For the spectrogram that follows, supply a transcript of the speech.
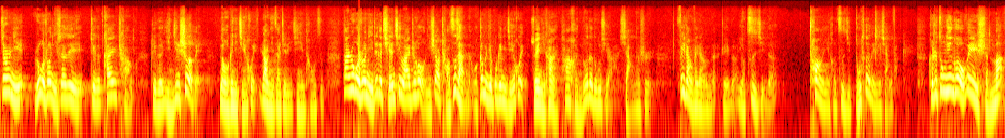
就是你如果说你是在这里这个开厂这个引进设备，那我给你结汇，让你在这里进行投资。但如果说你这个钱进来之后你是要炒资产的，我根本就不给你结汇。所以你看他很多的东西啊，想的是非常非常的这个有自己的创意和自己独特的一个想法。可是中金后为什么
